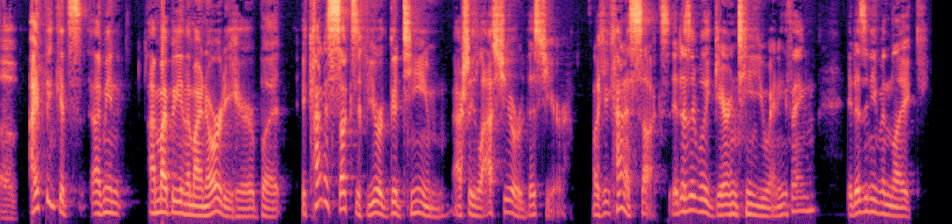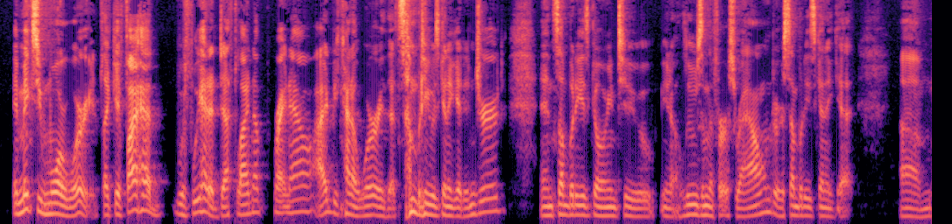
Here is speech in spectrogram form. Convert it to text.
of? I think it's, I mean, I might be in the minority here, but it kind of sucks if you're a good team actually last year or this year. Like it kind of sucks. It doesn't really guarantee you anything. It doesn't even like, it makes you more worried. Like if I had, if we had a death lineup right now, I'd be kind of worried that somebody was going to get injured and somebody is going to, you know, lose in the first round or somebody's going to get, um,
